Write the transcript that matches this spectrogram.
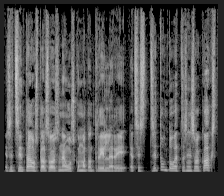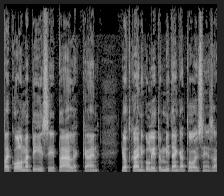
Ja sitten siinä taustalla soi sellainen uskomaton trilleri. Että siis se tuntuu, että siinä soi kaksi tai kolme biisiä päällekkäin, jotka ei niinku liity mitenkään toisiinsa,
